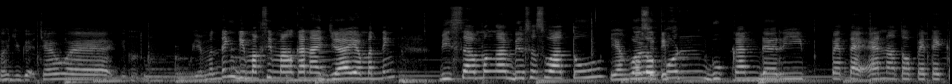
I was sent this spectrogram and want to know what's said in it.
Toh juga cewek gitu. Yang penting dimaksimalkan aja. Yang penting bisa mengambil sesuatu Yang walaupun bukan dari PTN atau PTK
